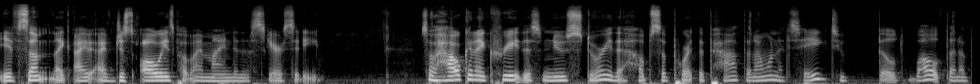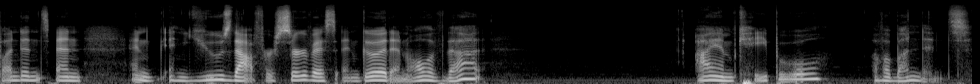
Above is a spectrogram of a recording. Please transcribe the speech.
If some, like, I, I've just always put my mind in the scarcity. So, how can I create this new story that helps support the path that I want to take to build wealth and abundance and and and use that for service and good and all of that? I am capable of abundance.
